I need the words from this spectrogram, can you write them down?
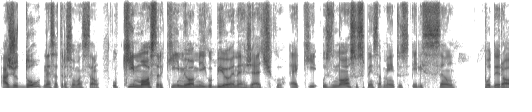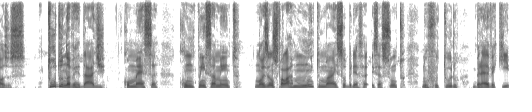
ajudou nessa transformação. O que mostra aqui, meu amigo bioenergético, é que os nossos pensamentos, eles são poderosos. Tudo, na verdade, começa com um pensamento. Nós vamos falar muito mais sobre essa, esse assunto no futuro breve aqui.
